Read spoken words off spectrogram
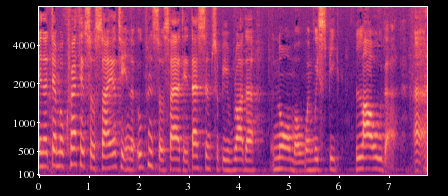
In a democratic society, in an open society, that seems to be rather normal when we speak louder. Uh,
